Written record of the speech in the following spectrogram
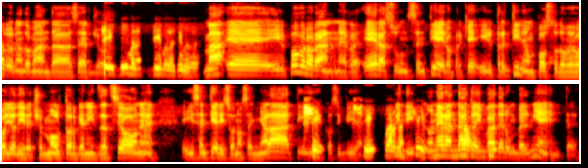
porre una domanda, Sergio? Sì, dimmela, dimmela, dimmela. Ma eh, il povero runner era su un sentiero perché il Trentino è un posto dove voglio dire c'è molta organizzazione, i sentieri sono segnalati Sì, e così via. sì, guarda, Quindi sì. non era andato No, a invadere un bel niente.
